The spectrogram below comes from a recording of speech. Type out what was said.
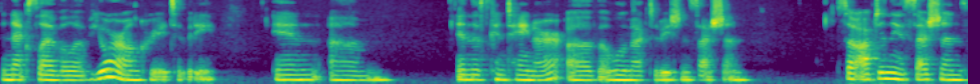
the next level of your own creativity in um, in this container of a womb activation session. So often these sessions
